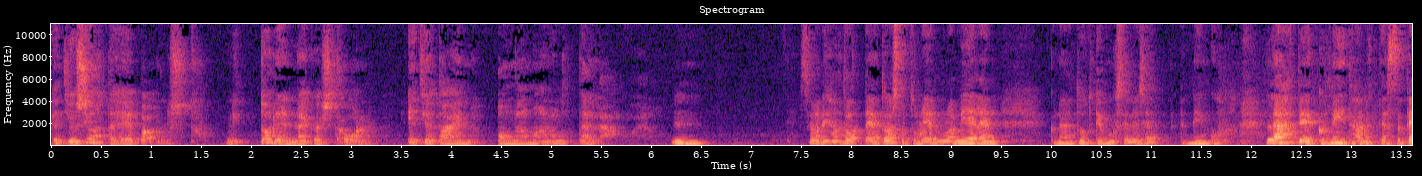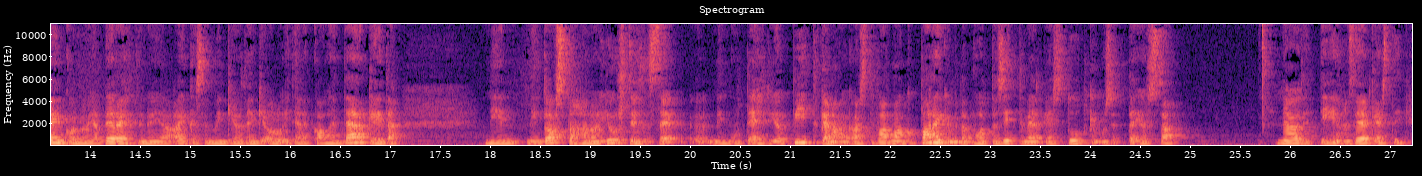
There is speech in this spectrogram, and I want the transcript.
että jos johtaja epäonnistuu, niin todennäköistä on, että jotain ongelmaa on ollut tällä alueella. Mm. Se on ihan totta. Ja tuosta tuli mulla mieleen, kun nämä tutkimukselliset niin kuin, lähteet, kun niitä on nyt tässä penkonut ja perehtynyt ja aikaisemminkin jotenkin ollut itselle kauhean tärkeitä, niin, niin tostahan on justiinsa se niin kuin tehty jo pitkän aikaa sitten, varmaan parikymmentä vuotta sitten melkein se tutkimus, että jossa näytettiin ihan selkeästi,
